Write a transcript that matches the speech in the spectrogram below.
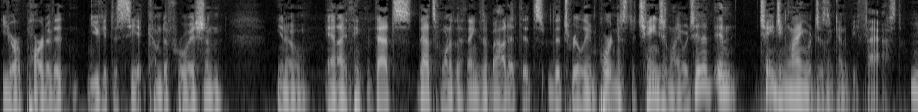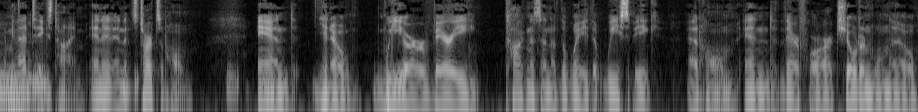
you're a part of it. You get to see it come to fruition. You know, and I think that that's that's one of the things about it that's that's really important is to change in language. And, and changing language isn't going to be fast. I mean, that takes time, and it, and it starts at home. And you know, we are very cognizant of the way that we speak at home, and therefore our children will know,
